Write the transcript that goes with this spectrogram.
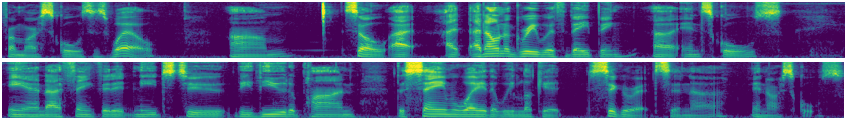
from our schools as well. Um, so I, I, I don't agree with vaping uh, in schools. And I think that it needs to be viewed upon the same way that we look at cigarettes in, uh, in our schools.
